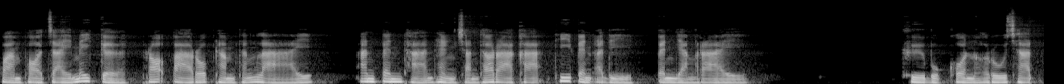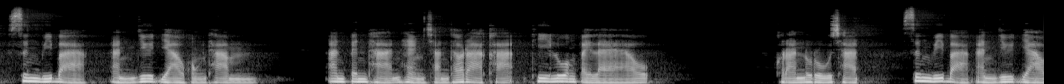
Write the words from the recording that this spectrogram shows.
ความพอใจไม่เกิดเพราะปารบธรรมทั้งหลาย อันเป็นฐานแห่งฉันทราคะที่เป็นอดีตเป็นอย่างไร คือบุคคลรู้ชัดซึ่งวิบากอันยืดยาวของธรรม อันเป็นฐานแห่งฉันทราคะที่ล่วงไปแล้ว ครั้นรู้ชัดซึ่งวิบากอันยืดยาว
